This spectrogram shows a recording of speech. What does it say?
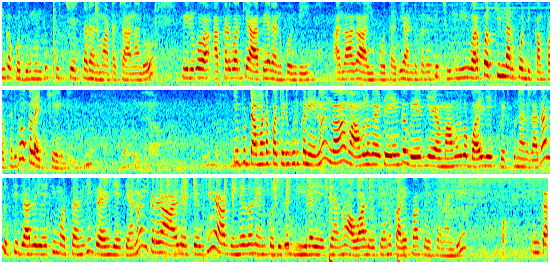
ఇంకా కొద్దిగా ముందు పుష్ చేస్తాడనమాట ఛానల్. మీరు అక్కడి వరకే ఆపారనుకోండి అలాగా ఆగిపోతుంది. అందుకనేసి చూ మీ వరకు వచ్చింది అనుకోండి కంపల్సరీగా ఒక లైక్ చేయండి. ఇప్పుడు టమాటా పచ్చడి కూడా నేను ఇంకా మామూలుగా అయితే ఇంకా వేడి చే మామూలుగా బాయిల్ చేసి పెట్టుకున్నాను కదా మిక్సీ జార్లో వేసి మొత్తానికి గ్రైండ్ చేశాను. ఇక్కడ ఆయిల్ పెట్టేసి ఆ గిన్నెలో నేను కొద్దిగా జీరా వేసాను ఆవాలు వేసాను కరివేపాకు వేసానండి. ఇంకా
